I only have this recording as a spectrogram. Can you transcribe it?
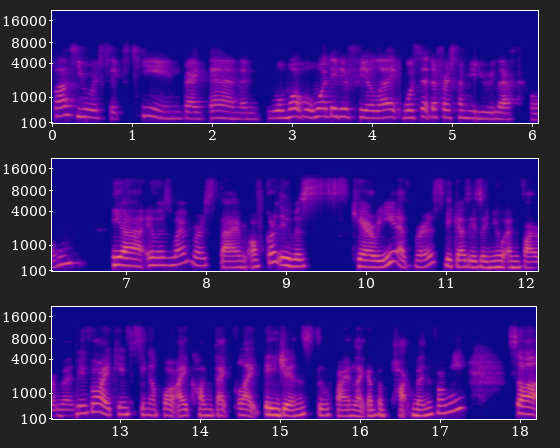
Plus, you were 16 back then. And what, what did it feel like? Was it the first time you left home? Yeah, it was my first time. Of course, it was scary at first because it's a new environment. Before I came to Singapore, I contact like agents to find like an apartment for me. So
